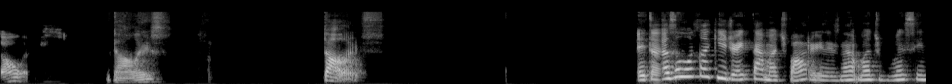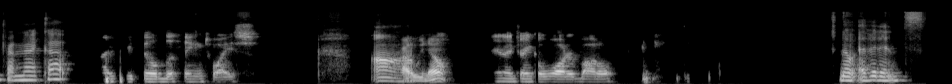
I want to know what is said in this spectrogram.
dollars. Dollars. Dollars. It doesn't look like you drank that much water. There's not much missing from that cup. I refilled the thing twice, How do we know? and I drank a water bottle. No evidence.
